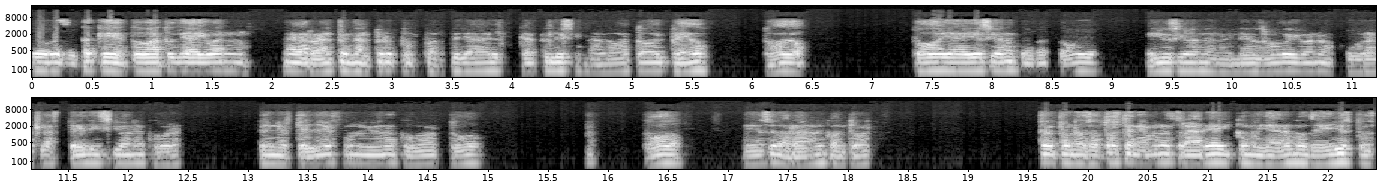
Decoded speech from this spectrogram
Pero resulta que todos vatos ya iban a agarrar el penal, pero por parte ya del cártel de Sinaloa, todo el pedo, todo, todo, ya ellos iban a cobrar todo. Ellos iban a vender droga, iban a cobrar las pelis, iban a cobrar en el teléfono, iban a cobrar todo, todo. Ellos se agarraron el control. Pero pues nosotros teníamos nuestra área y como ya éramos de ellos, pues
